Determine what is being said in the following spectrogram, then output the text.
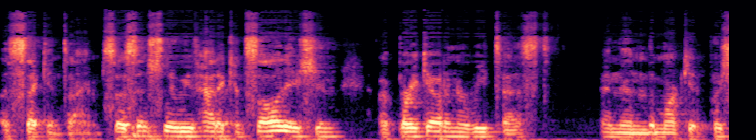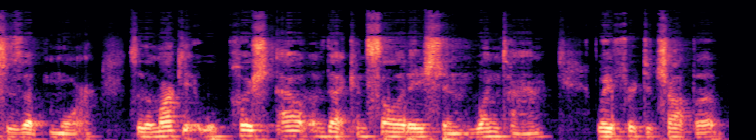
a second time. So essentially we've had a consolidation, a breakout and a retest, and then the market pushes up more. So the market will push out of that consolidation one time, wait for it to chop up,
